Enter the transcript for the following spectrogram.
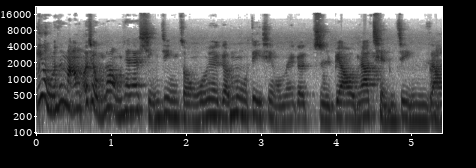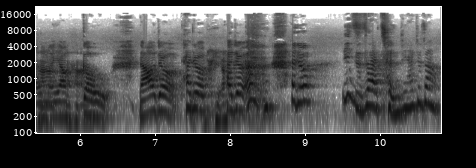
因为我们是麻木，而且我们知道我们现在在行进中，我们有一个目的性，我们有一个指标，我们要前进，你知道，uh 我们要 go，、uh huh. 然后就他就他就他就。一直在沉浸，他就这样，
